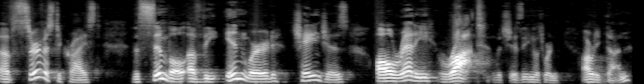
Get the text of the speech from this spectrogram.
of service to Christ, the symbol of the inward changes already wrought, which is the English word already done,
